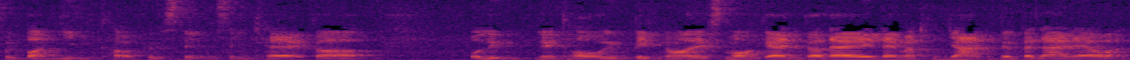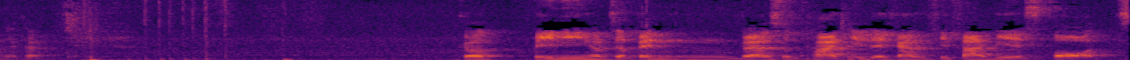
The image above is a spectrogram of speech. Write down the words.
ฟุตบอลหญิงเขาคริสตินซินแคลร์ก็โอลิมเหรียญทองโอลิมปิกเนาะอเล็กซ์มอร์แกนก็ได้ได้มาทุกอย่างที่เป็นไปได้แล้วนะครับก็ปีนี้ครับจะเป็นแบรนด์สุดท้ายที่ได้การ FIFA EA Sports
